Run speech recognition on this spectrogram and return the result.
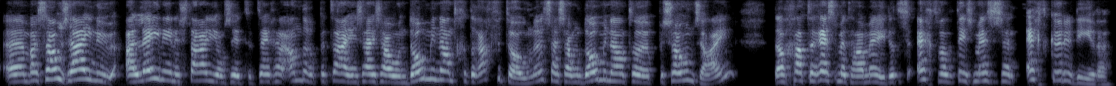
Eh, maar zou zij nu alleen in een stadion zitten tegen een andere partij en zij zou een dominant gedrag vertonen, zij zou een dominante persoon zijn, dan gaat de rest met haar mee. Dat is echt wat het is. Mensen zijn echt kuddedieren.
